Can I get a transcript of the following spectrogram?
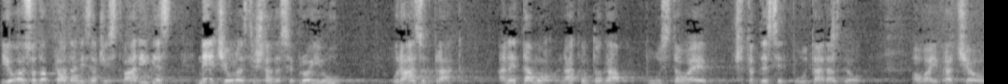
I ovo su odopravdani, znači, stvari gdje neće ulaziti šta da se broji u, u razvod braka. A ne tamo, nakon toga, pustao je 40 puta razveo ovaj vraćao,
